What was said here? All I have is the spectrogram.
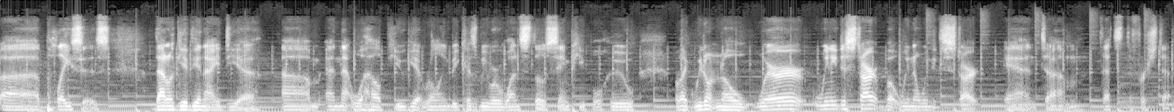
uh, place is, that'll give you an idea. Um, and that will help you get rolling because we were once those same people who were like, we don't know where we need to start, but we know we need to start. And um, that's the first step.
